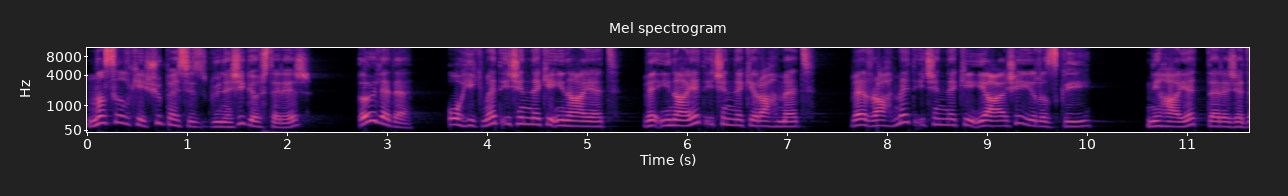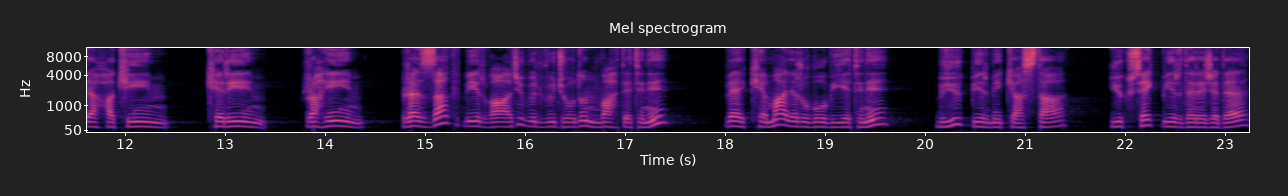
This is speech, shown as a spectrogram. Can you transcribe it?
nasıl ki şüphesiz güneşi gösterir, öyle de o hikmet içindeki inayet ve inayet içindeki rahmet ve rahmet içindeki iaşe-i rızkı nihayet derecede hakim, kerim, rahim, rezzak bir vacibül vücudun vahdetini ve kemal rububiyetini büyük bir mikyasta, yüksek bir derecede,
